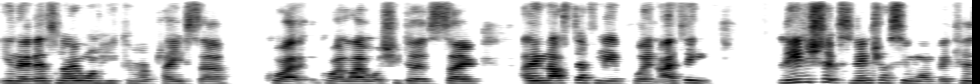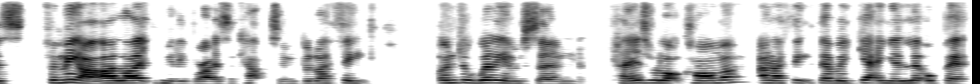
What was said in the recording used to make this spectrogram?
you know, there's no one who can replace her quite quite like what she does. So I think that's definitely a point. I think leadership's an interesting one because for me, I, I like Millie Bright as a captain, but I think under Williamson, players were a lot calmer. And I think they were getting a little bit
